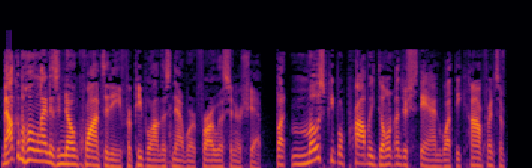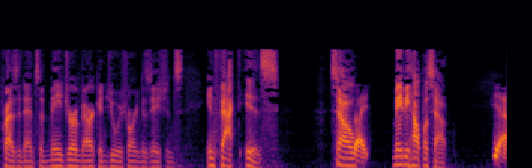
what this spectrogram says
Malcolm Hoenlein is a known quantity for people on this network for our listenership, but most people probably don't understand what the Conference of Presidents of major American Jewish organizations in fact is. So right. maybe help us out. Yeah.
